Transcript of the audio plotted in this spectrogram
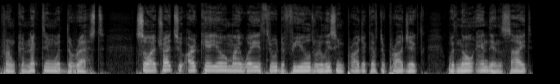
from connecting with the rest. So I tried to RKO my way through the field, releasing project after project with no end in sight,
